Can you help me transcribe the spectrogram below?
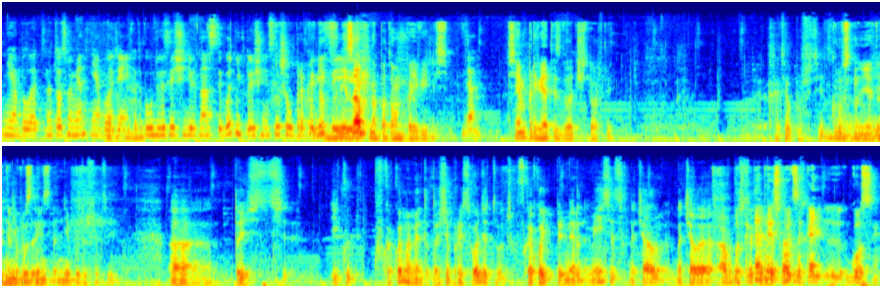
Не было, на тот момент не было денег. Это был 2019 год, никто еще не слышал про ковид. и- внезапно потом появились. Да. Всем привет из 24-й. Хотел пошутить. Грустно, но нет, я это не грустная буду, не буду шутить. А, то есть, и в какой момент это вообще происходит? Вот в какой примерно месяц? Начало, начало Вот августа? когда конец происходит августа? закан... э, ГОСы?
